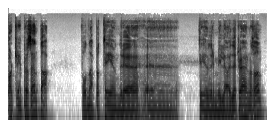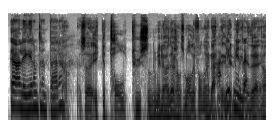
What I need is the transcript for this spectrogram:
par-tre prosent. da. Fondet er på 300 eh, 300 milliarder, tror jeg. eller noe sånt. Ja, ligger omtrent der, ja. Ja, så ikke 12 000 milliarder, sånn som oljefondet er. Det er Nei, litt mindre. mindre. ja.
